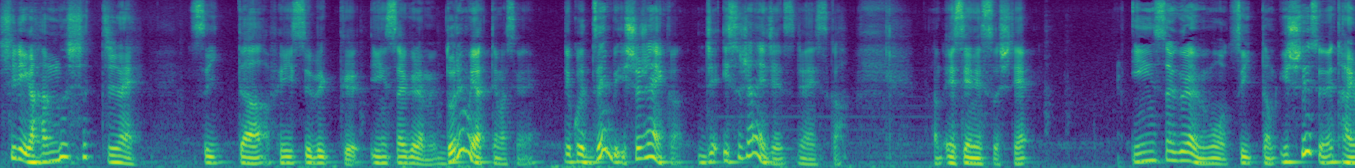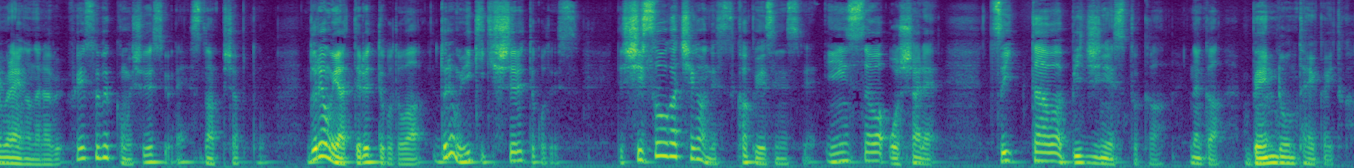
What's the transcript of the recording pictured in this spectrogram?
シリが反応しちゃったじゃない。ツイッター、フェイスブック、インスタグラム、どれもやってますよね。で、これ全部一緒じゃないか。じゃ、一緒じゃないじゃないですか。あの、SNS として。インスタグラムもツイッターも一緒ですよね。タイムラインが並ぶ。フェイスブックも一緒ですよね。スナップチャットも。どれもやってるってことは、どれも行き来してるってことです。で、思想が違うんです。各 SNS で。インスタはおしゃれ。ツイッターはビジネスとか、なんか、弁論大会とか。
